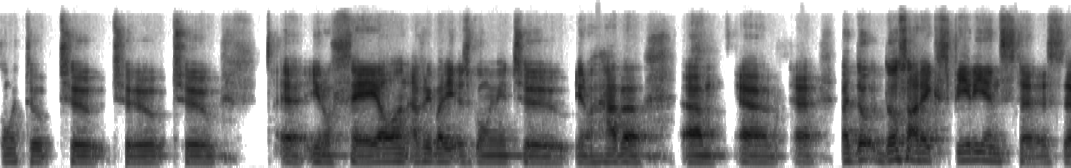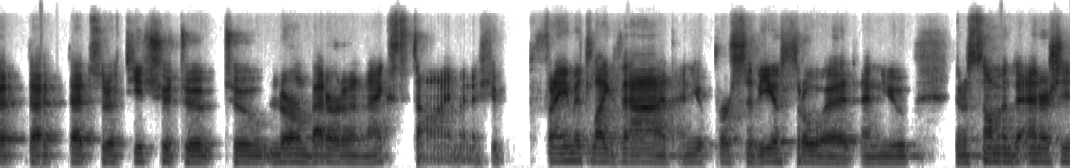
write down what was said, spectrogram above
going to to to to uh, you know fail and everybody is going to you know have a um, uh, uh, but th- those are experiences that that that sort of teach you to to learn better the next time. And if you frame it like that and you persevere through it and you you know summon the energy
